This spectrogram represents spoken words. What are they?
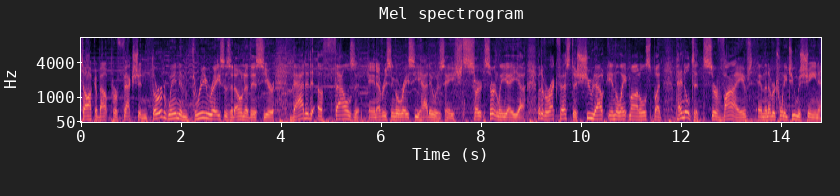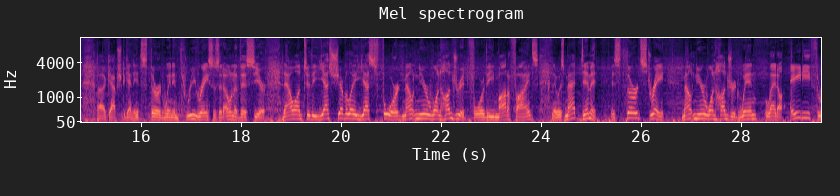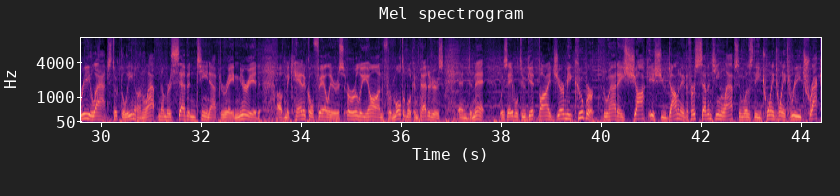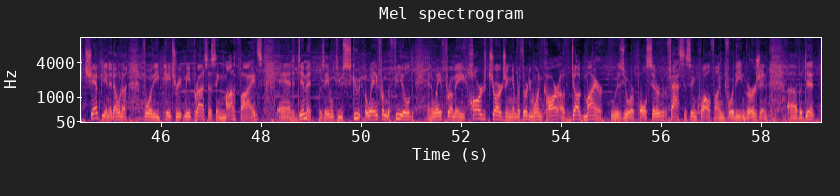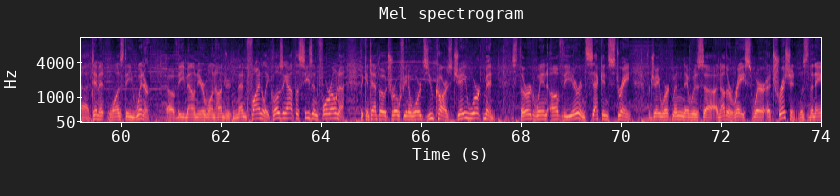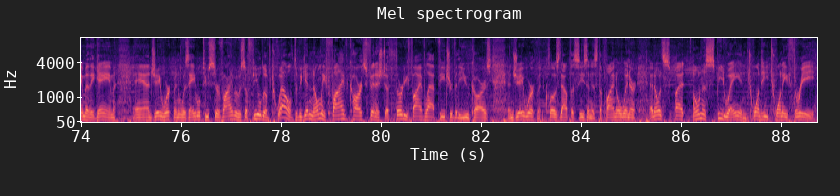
talk about perfection. Third win in three races at Ona this year. Batted a thousand in every single race he had. It was a certainly a uh, bit of a wreckfest, a shootout in the late models, but Pendleton survived, and the number 22 machine uh, captured again its third win in three races at Ona this year. Now on to the Yes Chevrolet, Yes Ford Mountaineer 100 for the modifieds, and it was Matt Dimmitt, his third straight Mountaineer 100 win, led 83 laps, took the lead on lap number 17 after a myriad of mechanical failures early on for multiple competitors. And Dimmitt was able to get by Jeremy Cooper, who had a shock issue, dominated the first 17 laps and was the 2023 track champion at Ona for the Patriot Meat Processing Modifieds. And Dimmitt was able to scoot away from the field and away from a hard charging number 31 car of Doug Meyer, who was your pole sitter, fastest in qualifying before the inversion. Uh, but uh, Dimmitt was the winner of the Mountaineer 100. And then finally, closing out the season for Ona, the Contempo Trophy and Awards UCAR's Jay Workman, his third win of the year and second straight. For Jay Workman, it was uh, another race where attrition was the name of the game, and Jay Workman was able to survive. It was a field of 12 to begin, and only five cars finished, a 35 lap feature for the UCARs. And Jay Workman closed out the season as the final winner at Ona Speedway in 2023.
